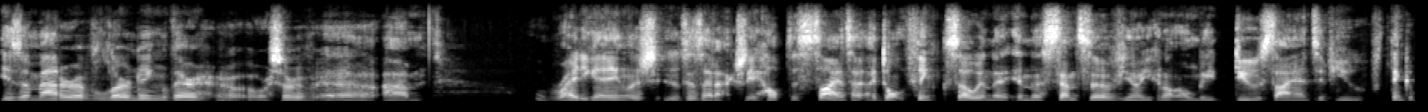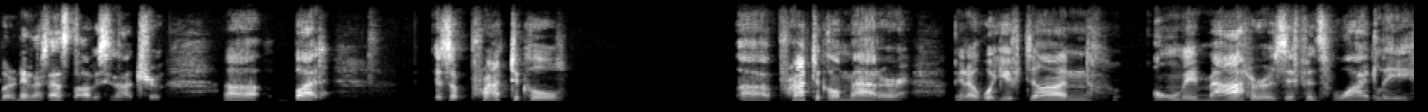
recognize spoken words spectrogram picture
is a matter of learning their or, or sort of uh, um, writing in English does that actually help the science? I, I, don't think so in the in the sense of you know you can only do science if you think about it in English. That's obviously not true. Uh, but as a practical uh, practical matter, you know what you've done only matters if it's widely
